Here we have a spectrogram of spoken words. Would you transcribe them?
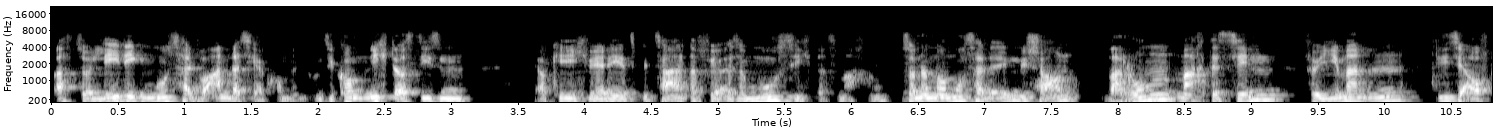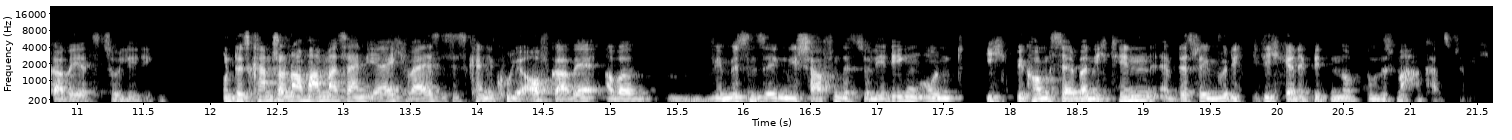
was zu erledigen, muss halt woanders herkommen. Und sie kommt nicht aus diesem, okay, ich werde jetzt bezahlt dafür, also muss ich das machen, sondern man muss halt irgendwie schauen, warum macht es Sinn für jemanden, diese Aufgabe jetzt zu erledigen. Und das kann schon auch manchmal sein, ja, ich weiß, es ist keine coole Aufgabe, aber wir müssen es irgendwie schaffen, das zu erledigen und ich bekomme es selber nicht hin. Deswegen würde ich dich gerne bitten, ob du das machen kannst für mich.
